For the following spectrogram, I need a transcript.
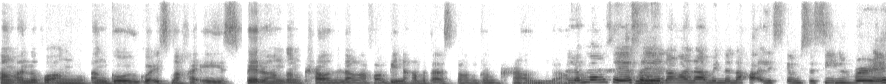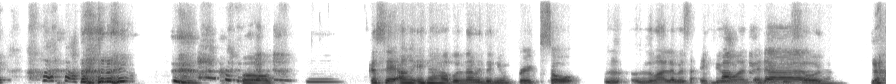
ang ano ko, ang ang goal ko is maka-ace, pero hanggang crown lang ako. Ang pinakamataas ko hanggang crown lang. Alam mo, ang saya-saya Mm. na nga namin na nakaalis kami sa silver eh. Oo. Kasi ang inahabol namin doon yung perk. So, lumalabas na, if you Back want to an the- episode, yeah,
